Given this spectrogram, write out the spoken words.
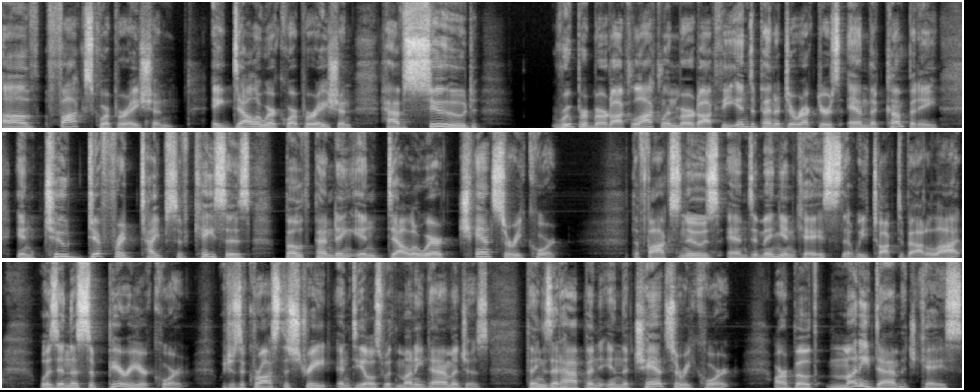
of Fox Corporation, a Delaware corporation, have sued Rupert Murdoch, Lachlan Murdoch, the independent directors, and the company in two different types of cases, both pending in Delaware Chancery Court. The Fox News and Dominion case that we talked about a lot was in the Superior Court, which is across the street and deals with money damages. Things that happen in the Chancery Court are both money damage case,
